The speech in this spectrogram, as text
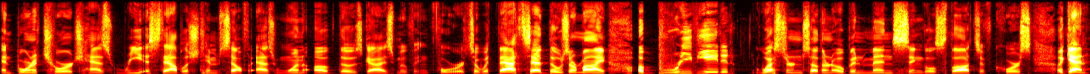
and Borna Coric has reestablished himself as one of those guys moving forward. So, with that said, those are my abbreviated Western Southern Open men's singles thoughts, of course. Again,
